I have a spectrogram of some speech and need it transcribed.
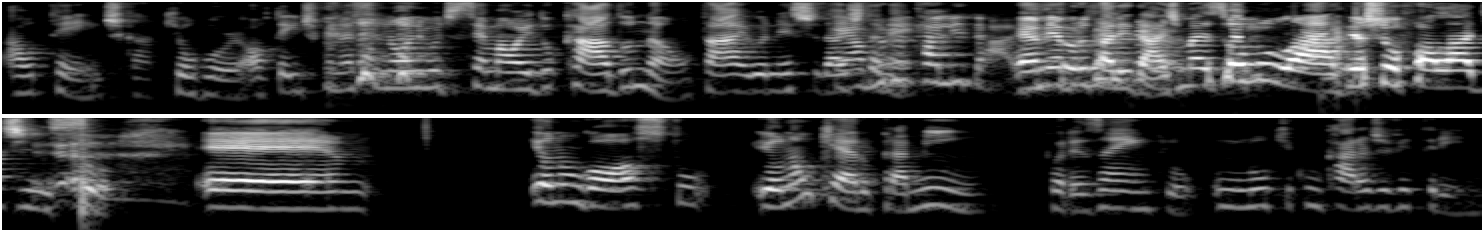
Autêntica, que horror. Autêntico não é sinônimo de ser mal educado, não, tá? E honestidade É a também. brutalidade. É a minha brutalidade, mas vamos lá, deixa eu falar disso. É, eu não gosto, eu não quero pra mim, por exemplo, um look com cara de vitrine.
